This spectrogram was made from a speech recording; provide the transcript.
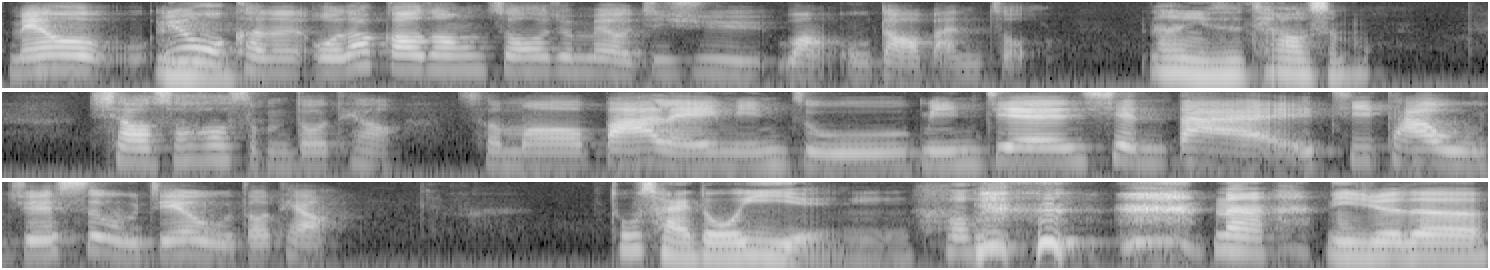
没有，因为我可能我到高中之后就没有继续往舞蹈班走。那你是跳什么？小时候什么都跳，什么芭蕾、民族、民间、现代、踢踏舞、爵士舞、街舞都跳。多才多艺耶你。那你觉得，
